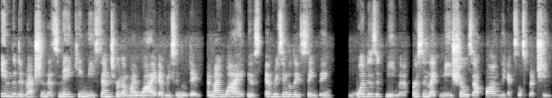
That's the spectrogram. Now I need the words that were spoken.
in the direction that's making me centered on my why every single day, and my why is every single day the same thing. What does it mean when a person like me shows up on the Excel spreadsheet?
